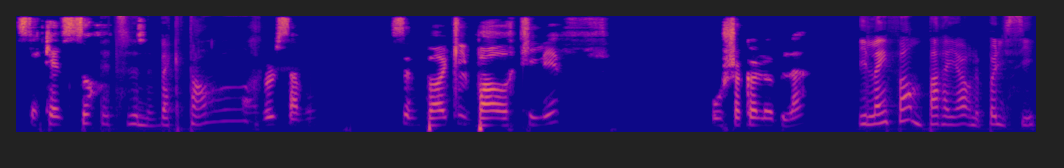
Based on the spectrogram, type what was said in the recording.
C'est quelle sorte? C'était une Vector? On veut le savoir. C'est une bar, bar Cliff au chocolat blanc. Il informe par ailleurs le policier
